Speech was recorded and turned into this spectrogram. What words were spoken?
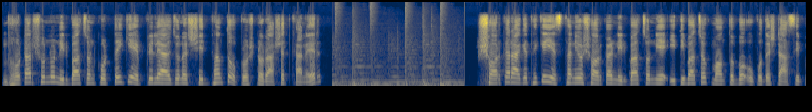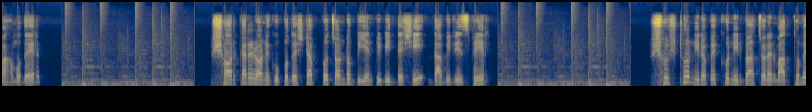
ভোটার শূন্য নির্বাচন করতেই কি এপ্রিলে আয়োজনের সিদ্ধান্ত? প্রশ্ন রাশেদ খানের। সরকার আগে থেকেই স্থানীয় সরকার নির্বাচন নিয়ে ইতিবাচক মন্তব্য উপদেষ্টা আসিফ মাহমুদের। সরকারের অনেক উপদেষ্টা প্রচণ্ড বিএনপি বিদ্বেষী, দাবি রিজভির। সুষ্ঠু, নিরপেক্ষ নির্বাচনের মাধ্যমে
